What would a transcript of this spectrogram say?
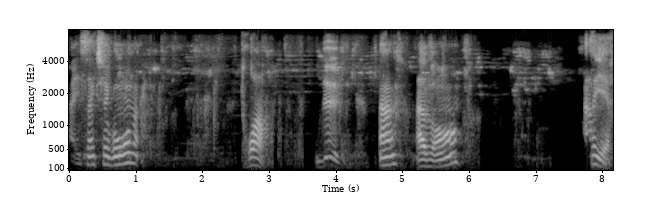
Allez, 5 secondes. 3, 2, 1, avant, arrière.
